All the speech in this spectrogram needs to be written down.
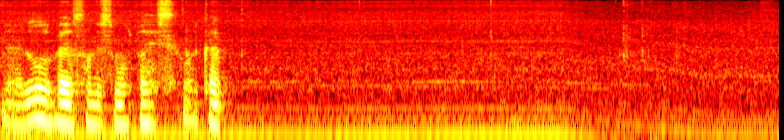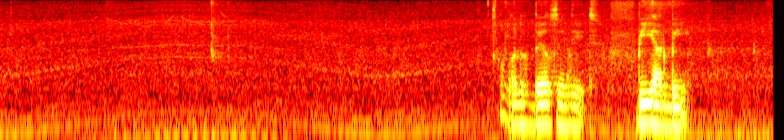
Yeah, a little bit on this small place. Okay. A lot of bells indeed. BRB.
